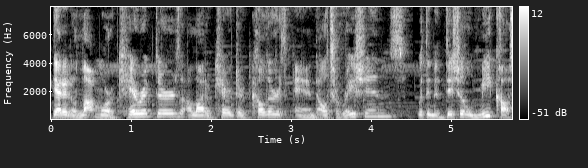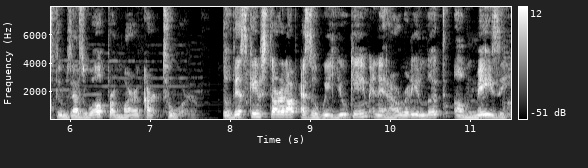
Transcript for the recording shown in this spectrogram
They added a lot more characters, a lot of character colors and alterations, with an additional Mii costumes as well from Mario Kart Tour. So this game started off as a Wii U game and it already looked amazing.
